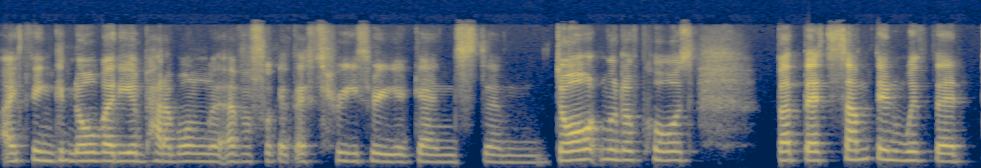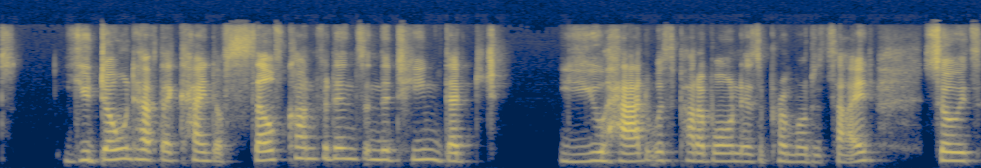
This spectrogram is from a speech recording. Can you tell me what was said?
I think nobody in Paderborn will ever forget the three three against um, Dortmund, of course. But that's something with that you don't have that kind of self confidence in the team that you had with Paderborn as a promoted side. So it's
